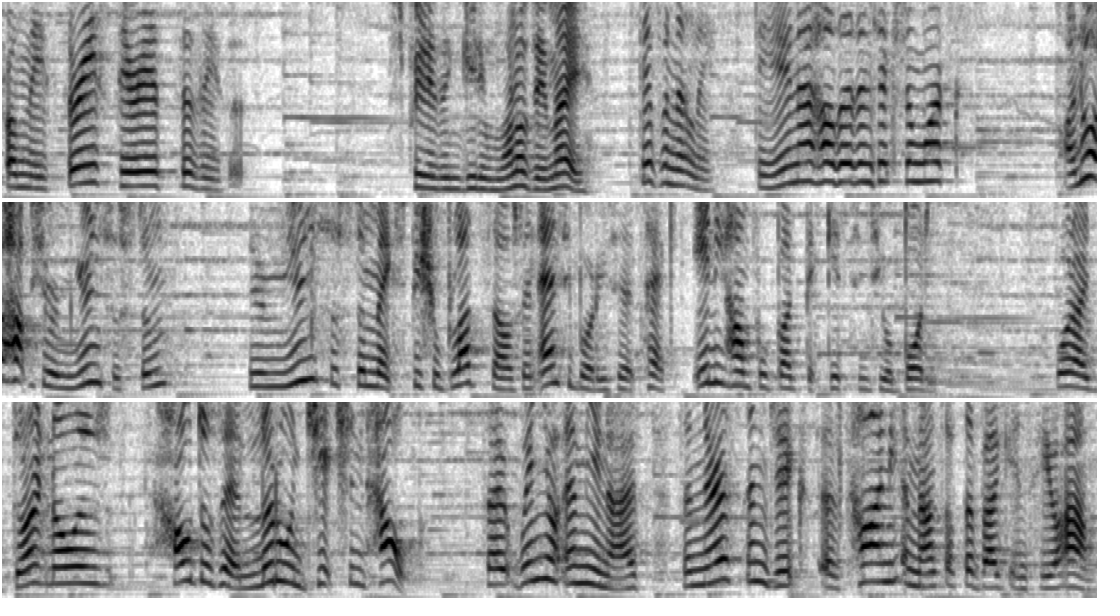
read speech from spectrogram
from these three serious diseases. It's better than getting one of them, eh? Definitely. Do you know how that injection works? I know it helps your immune system. Your immune system makes special blood cells and antibodies that attack any harmful bug that gets into your body. What I don't know is how does that little injection help? So when you're immunized, the nurse injects a tiny amount of the bug into your arm.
